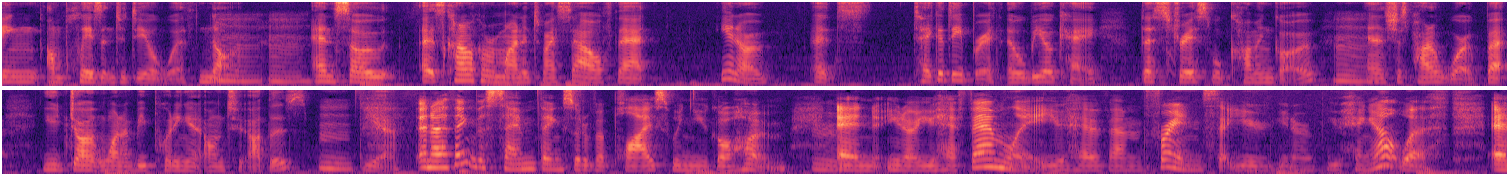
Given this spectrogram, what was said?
Being unpleasant to deal with no Mm, and so it's kind of like a reminder to myself that you know it's take a deep breath it will be okay the stress will come and go Mm. and it's just part of work but you don't want to be putting it onto others Mm. yeah And I think the same thing sort of applies when you go home, and you know you have family, you have um, friends that you you know you hang out with, and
